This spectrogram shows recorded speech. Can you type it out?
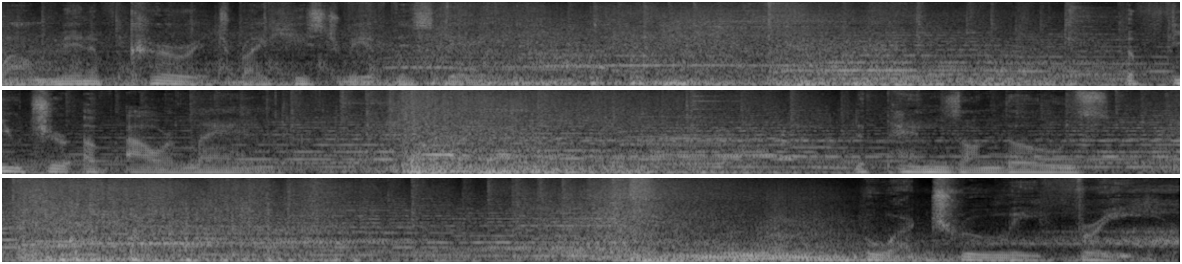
While men of courage write history of this day, the future of our land depends on those truly free.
